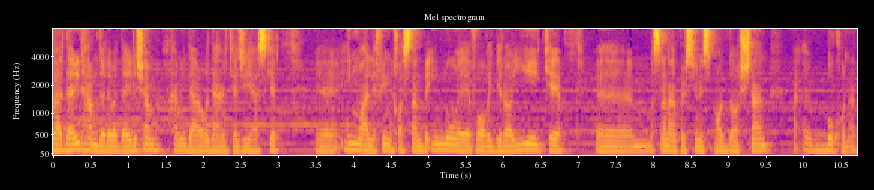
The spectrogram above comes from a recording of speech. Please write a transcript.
و دلیل هم داره و دلیلش هم همین در واقع دهنکجی هست که این مؤلفین می‌خواستن به این نوع واقع گرایی که مثلا امپرسیونیسم ها داشتن بکنن.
